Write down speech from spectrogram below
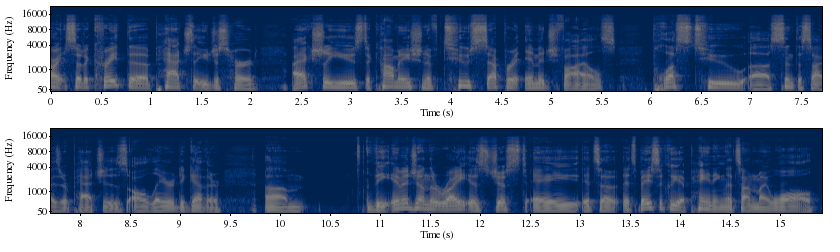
All right, so to create the patch that you just heard, I actually used a combination of two separate image files plus two uh, synthesizer patches all layered together. Um, the image on the right is just a it's a it's basically a painting that's on my wall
